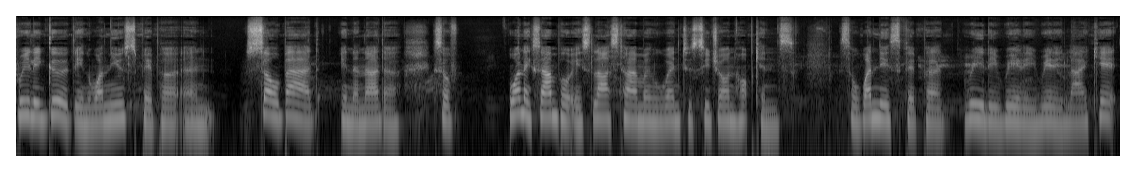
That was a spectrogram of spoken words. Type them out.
really good in one newspaper and so bad in another. So one example is last time when we went to see Jon Hopkins. So one newspaper really, really, really like it,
